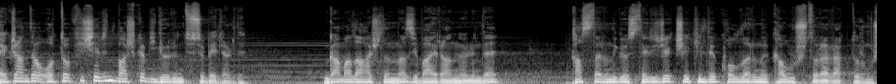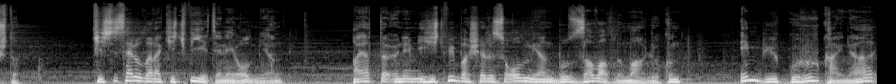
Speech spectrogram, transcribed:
ekranda Otto Fischer'in başka bir görüntüsü belirdi. Gamalı haçlı Nazi bayrağının önünde kaslarını gösterecek şekilde kollarını kavuşturarak durmuştu. Kişisel olarak hiçbir yeteneği olmayan, hayatta önemli hiçbir başarısı olmayan bu zavallı mahlukun en büyük gurur kaynağı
